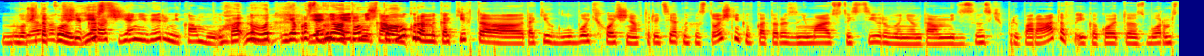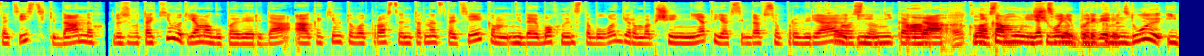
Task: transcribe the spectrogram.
Ну, вообще я такое вообще, есть? короче, я не верю никому. По- Ну вот я просто я не говорю о верю том, никому, что кроме каких-то таких глубоких, очень авторитетных источников, которые занимаются тестированием там медицинских препаратов и какой-то сбором статистики, данных. То есть вот таким вот я могу поверить, да, а каким-то вот просто интернет-статейкам, не дай бог, инстаблогерам вообще нет, я всегда все проверяю Классно. и никогда А, а, классно. никому Я ничего не буду верить. порекомендую и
